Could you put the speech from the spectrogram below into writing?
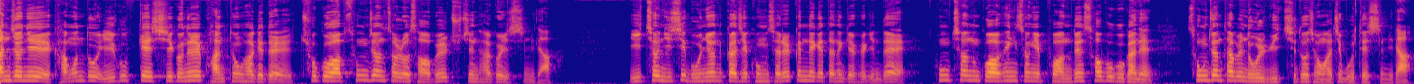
한전이 강원도 7개 시군을 관통하게 될 초고압 송전선로 사업을 추진하고 있습니다. 2025년까지 공사를 끝내겠다는 계획인데 홍천과 횡성이 포함된 서부 구간은 송전탑을 놓을 위치도 정하지 못했습니다.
